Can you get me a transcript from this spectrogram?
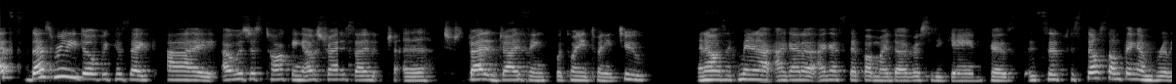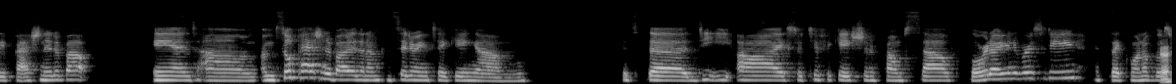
that's that's really dope because like I I was just talking, I was strategizing, uh, strategizing for 2022. And I was like, man, I, I gotta I gotta step up my diversity game because it's, it's still something I'm really passionate about. And um, I'm so passionate about it that I'm considering taking um, it's the DEI certification from South Florida University. It's like one of those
